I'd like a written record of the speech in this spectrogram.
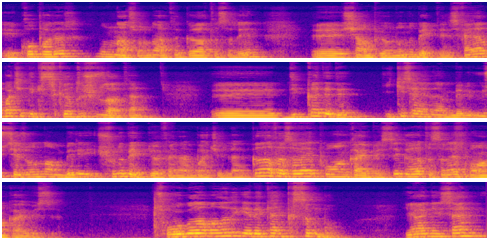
e, koparır. Bundan sonra da artık Galatasaray'ın e, şampiyonluğunu bekleriz. Fenerbahçe'deki sıkıntı şu zaten. E, dikkat edin 2 seneden beri, 3 sezondan beri şunu bekliyor Fenerbahçeliler. Galatasaray puan kaybetse, Galatasaray puan kaybetse. Sorgulamaları gereken kısım bu. Yani sen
